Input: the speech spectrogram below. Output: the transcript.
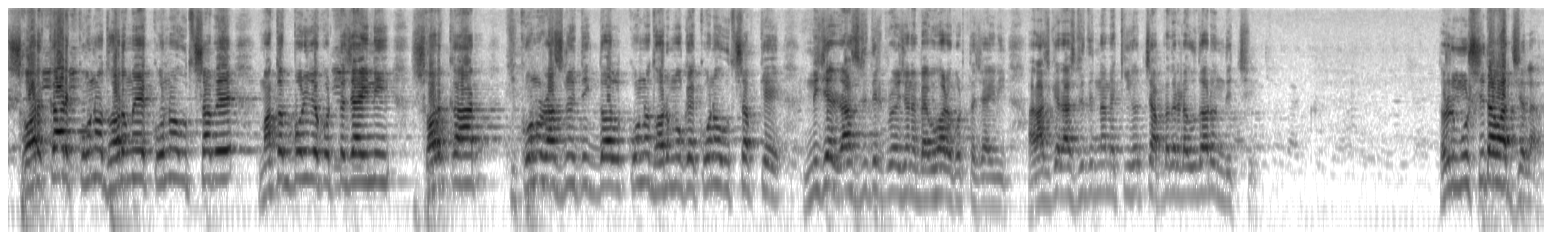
সরকার কোনো ধর্মে, কোনো উৎসবে মাতব্বরীয় করতে যায়নি। সরকার কি কোনো রাজনৈতিক দল, কোনো ধর্মকে, কোনো উৎসবকে নিজের রাজনীতির প্রয়োজনে ব্যবহার করতে যায়নি। আর আজকে রাজনীতির নামে কি হচ্ছে? আপনাদের একটা উদাহরণ দিচ্ছি। ধরুন মুর্শিদাবাদ জেলা।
